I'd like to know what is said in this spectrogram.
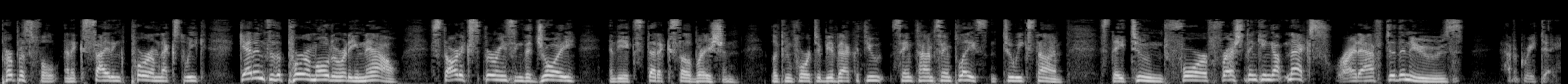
purposeful, and exciting Purim next week. Get into the Purim mode already now. Start experiencing the joy and the ecstatic celebration. Looking forward to be back with you, same time, same place, in two weeks time. Stay tuned for fresh thinking up next, right after the news. Have a great day.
